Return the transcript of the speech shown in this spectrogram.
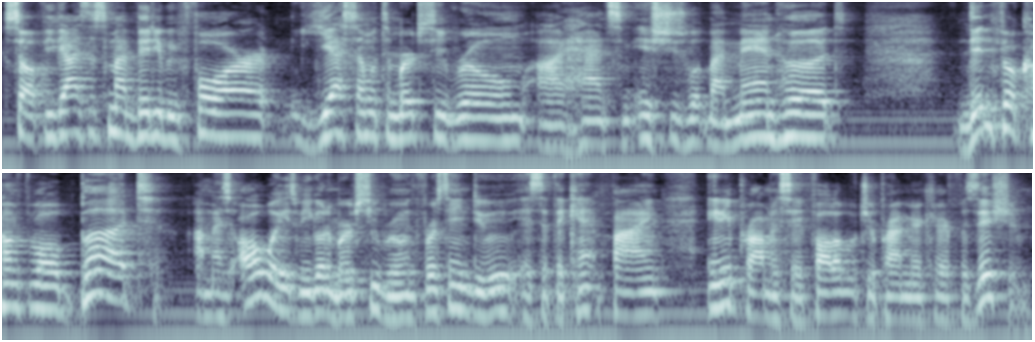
So if you guys listened to my video before, yes, I went to emergency room. I had some issues with my manhood. Didn't feel comfortable, but um, as always, when you go to emergency room, the first thing you do is if they can't find any problem, they say follow up with your primary care physician.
